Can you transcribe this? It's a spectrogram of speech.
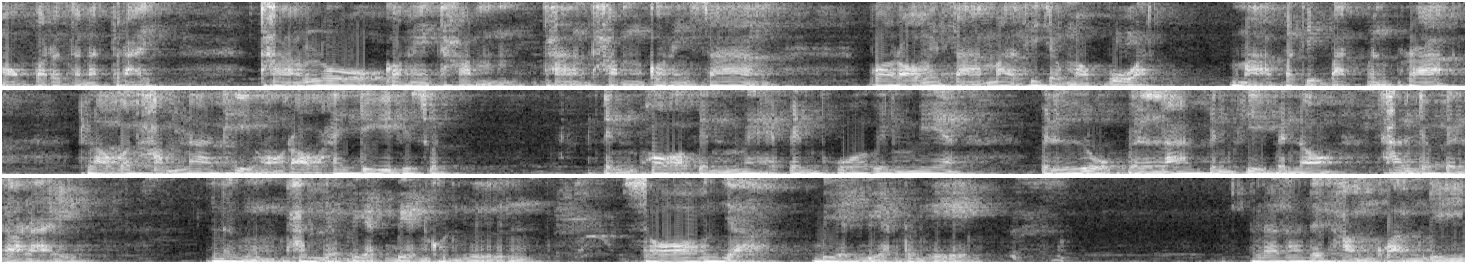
ของพระรัตนตรัย ทางโลกก็ให้ทำทางธรรมก็ให้สร้าง เพราะเราไม่สามารถที่จะมาบวชมาปฏิบัติเหมือนพระ เราก็ทำหน้าที่ของเราให้ดีที่สุด พ่อเป็นแม่เป็นผัวเป็นเมีย เป็นลูกเป็นล้านเป็นพี่เป็นน้อง ท่านจะเป็นอะไรหนึ่งท่านอย่าเบียดเบียนคนอื่นสองอย่าเบียดเบียนตนเอง และท่านได้ทำความดี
